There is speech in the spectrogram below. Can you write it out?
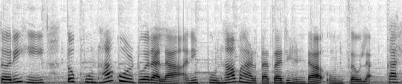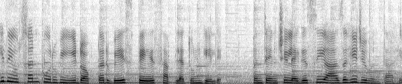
तरीही तो पुन्हा कोर्टवर आला आणि पुन्हा भारताचा झेंडा उंचवला. काही दिवसांपूर्वी डॉक्टर वेस पेस आपल्यातून गेले पण त्यांची लेगसी आजही जिवंत आहे.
